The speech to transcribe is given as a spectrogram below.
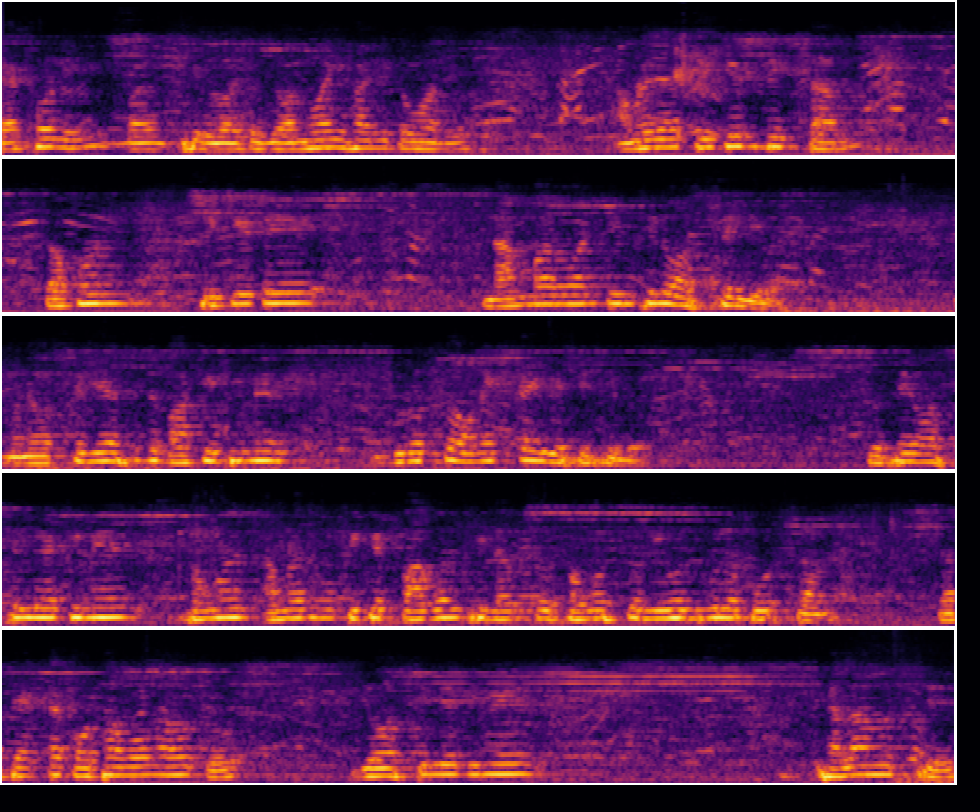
দেখোনি, বা হয়তো জন্মই হয়নি তোমাদের। আমরা যারা ক্রিকেট দেখতাম তখন ক্রিকেটে নাম্বার ওয়ান টিম ছিল অস্ট্রেলিয়া। মানে অস্ট্রেলিয়ার সাথে বাকি টিমের দূরত্ব অনেকটাই বেশি ছিল। তো সেই অস্ট্রেলিয়া টিমের সময় আমরা যখন ক্রিকেট পাগল ছিলাম, তো সমস্ত নিউজগুলো পড়তাম। তাতে একটা কথা বলা হতো যে অস্ট্রেলিয়া টিমের খেলা হচ্ছে,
